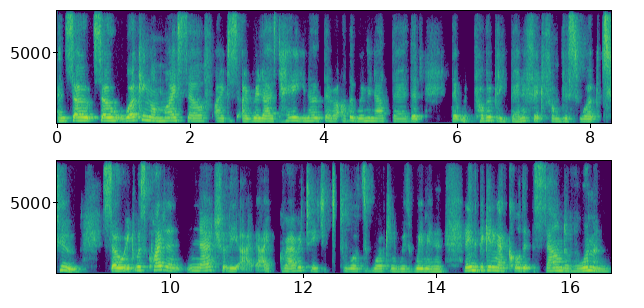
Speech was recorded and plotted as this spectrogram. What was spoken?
And so, so working on myself, I just I realized, hey, you know, there are other women out there that that would probably benefit from this work too. So it was quite a naturally, I, I gravitated towards working with women. And, and in the beginning, I called it the sound of woman,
